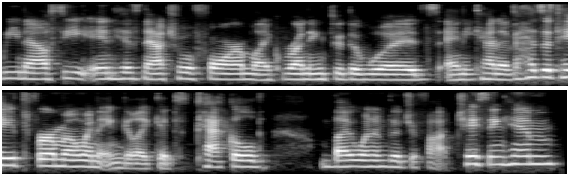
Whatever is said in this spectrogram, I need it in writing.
we now see in his natural form, like running through the woods, and he kind of hesitates for a moment and like gets tackled by one of the Jaffa chasing him.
